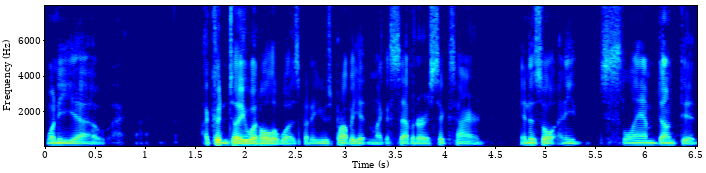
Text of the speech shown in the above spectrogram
when he? Uh, I couldn't tell you what hole it was, but he was probably hitting like a seven or a six iron in this hole, and he slam dunked it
